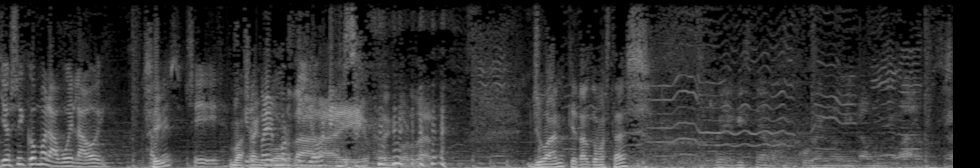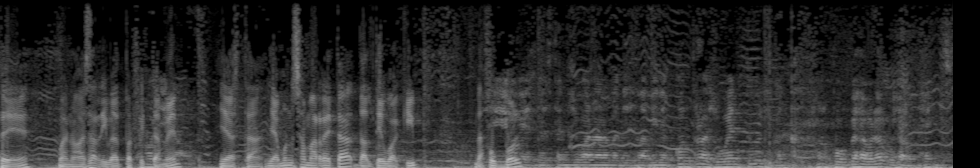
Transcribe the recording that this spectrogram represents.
Yo soy como la abuela hoy. ¿sabes? Sí. Vas Quiero a poner engordar ahí, vas a engordar. Joan, què tal, com estàs? Bé, aquí estem corrent Sí, bueno, has arribat perfectament. Ja està. Hi ha una samarreta del teu equip de futbol. Sí, estem jugant ara mateix la vida contra la Juventus i com que no el puc veure, pues almenys.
